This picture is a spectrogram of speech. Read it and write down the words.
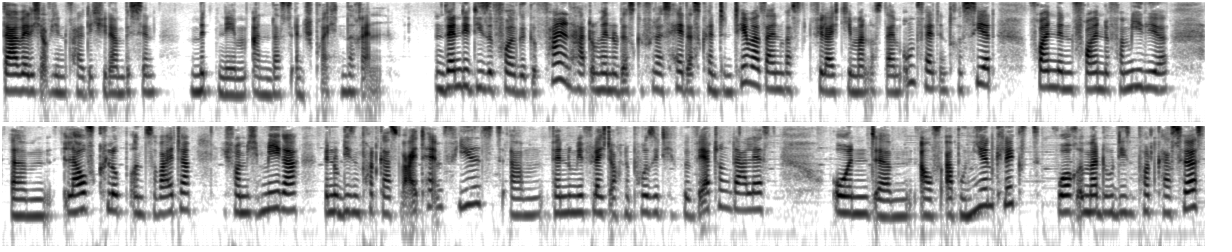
da werde ich auf jeden Fall dich wieder ein bisschen mitnehmen an das entsprechende Rennen. Und wenn dir diese Folge gefallen hat und wenn du das Gefühl hast, hey, das könnte ein Thema sein, was vielleicht jemand aus deinem Umfeld interessiert, Freundinnen, Freunde, Familie, ähm, Laufclub und so weiter, ich freue mich mega, wenn du diesen Podcast weiterempfiehlst, ähm, wenn du mir vielleicht auch eine positive Bewertung da lässt und ähm, auf Abonnieren klickst, wo auch immer du diesen Podcast hörst.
